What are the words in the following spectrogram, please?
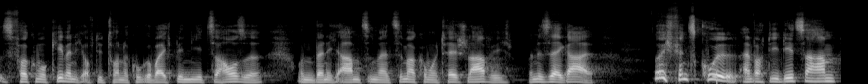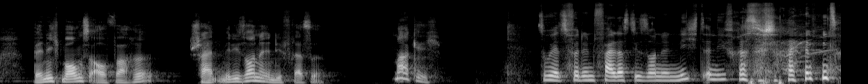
ist vollkommen okay, wenn ich auf die Tonne gucke, weil ich bin nie zu Hause. Und wenn ich abends in mein Zimmer komme, Hotel schlafe ich, dann ist es ja egal. Nur ich find's cool, einfach die Idee zu haben, wenn ich morgens aufwache, scheint mir die Sonne in die Fresse. Mag ich. So, jetzt für den Fall, dass die Sonne nicht in die Fresse scheint.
